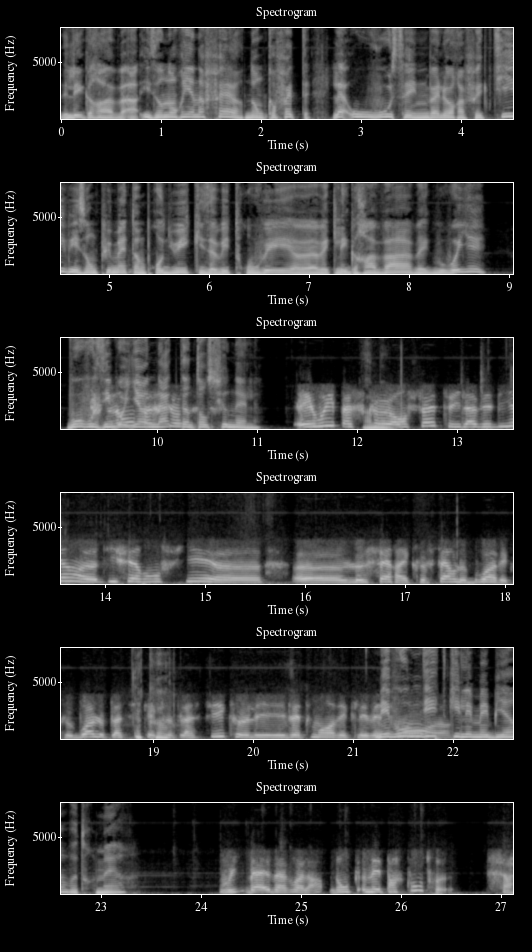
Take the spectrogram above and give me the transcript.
les graves. Ah, ils en ont rien à faire. Donc en fait, là où vous, ça a une valeur affective, ils ont pu mettre un produit qu'ils avaient trouvé euh, avec les gravats, avec vous voyez. Vous, vous y voyez un acte intentionnel. Et oui, parce ah que en fait, il avait bien euh, différencié euh, euh, le fer avec le fer, le bois avec le bois, le plastique avec le plastique, les vêtements avec les vêtements. Mais vous me dites qu'il aimait bien votre mère. Oui, ben, ben voilà. Donc, mais par contre, sa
